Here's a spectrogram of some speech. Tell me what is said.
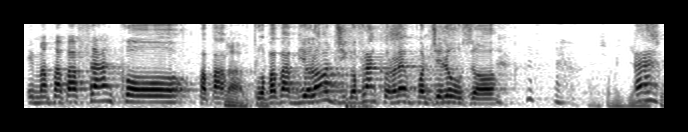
E ma papà Franco, papà, tuo papà biologico, Franco, non è un po' geloso? Somiglianze.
